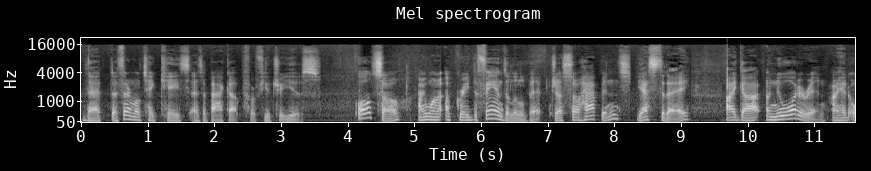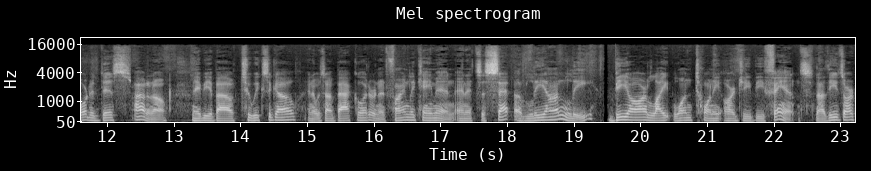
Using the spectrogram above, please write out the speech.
that the Thermaltake case as a backup for future use. Also, I want to upgrade the fans a little bit. Just so happens, yesterday, I got a new order in. I had ordered this, I don't know, maybe about two weeks ago, and it was on back order, and it finally came in. And it's a set of Lian Li BR Lite 120 RGB fans. Now, these are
